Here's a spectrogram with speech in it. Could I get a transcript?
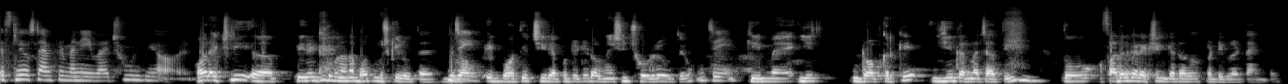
इसलिए उस टाइम फिर मैंने ईवाई छोड़ दिया और और एक्चुअली पेरेंट्स को बनाना बहुत मुश्किल होता है। जब आप एक बहुत ही अच्छी रेपुटेटेड ऑर्गेनाइजेशन छोड़ रहे होते हो जी। कि मैं ये ड्रॉप करके ये करना चाहती हूँ तो फादर का रिएक्शन क्या था उस पर्टिकुलर टाइम पे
